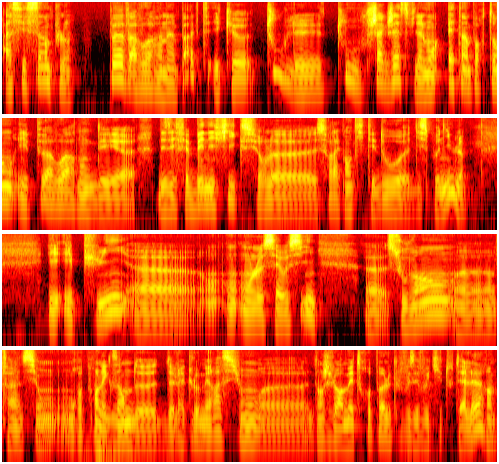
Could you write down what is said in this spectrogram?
assez simples peuvent avoir un impact et que les, chaque geste finalement est important et peut avoir donc des, des effets bénéfiques sur, le, sur la quantité d'eau disponible. Et, puis, on, le sait aussi, euh, souvent, euh, enfin, si on, reprend l'exemple de, l'agglomération euh, Métropole que vous évoquiez tout à l'heure,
